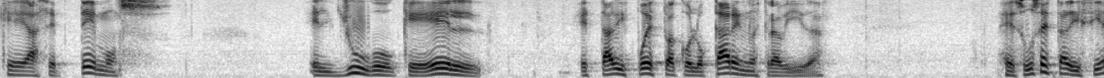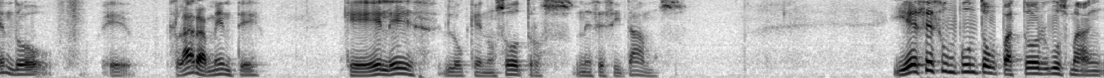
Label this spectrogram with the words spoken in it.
que aceptemos el yugo que Él está dispuesto a colocar en nuestra vida, Jesús está diciendo eh, claramente que Él es lo que nosotros necesitamos. Y ese es un punto, Pastor Guzmán,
